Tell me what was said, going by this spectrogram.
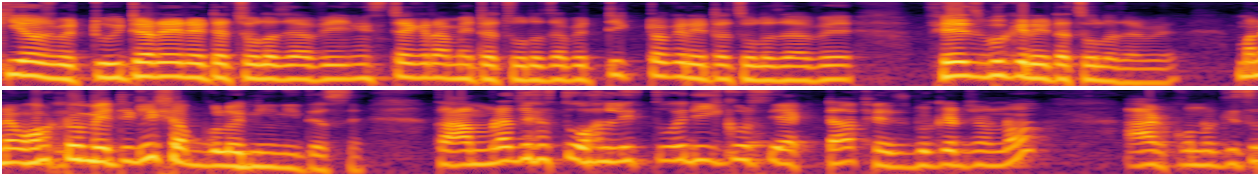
কী আসবে? টুইটারের এটা চলে যাবে ইনস্টাগ্রাম এটা চলে যাবে টিকটকের এটা চলে যাবে ফেসবুকের এটা চলে যাবে। মানে অটোমেটিকলি সবগুলো নিয়ে নিতেছে। তো আমরা যেহেতু অলরেডি তৈরি করছি একটা ফেসবুকের জন্য, আর কোনো কিছু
